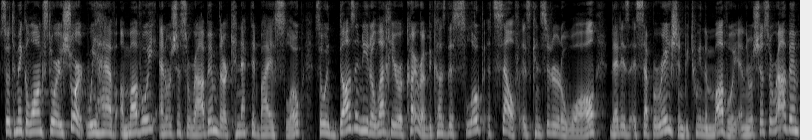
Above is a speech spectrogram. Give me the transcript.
So to make a long story short, we have a mavui and Rosh Hashanah that are connected by a slope. So it doesn't need a lechi or a kaira because the slope itself is considered a wall that is a separation between the mavui and the Rosh Hashanah.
